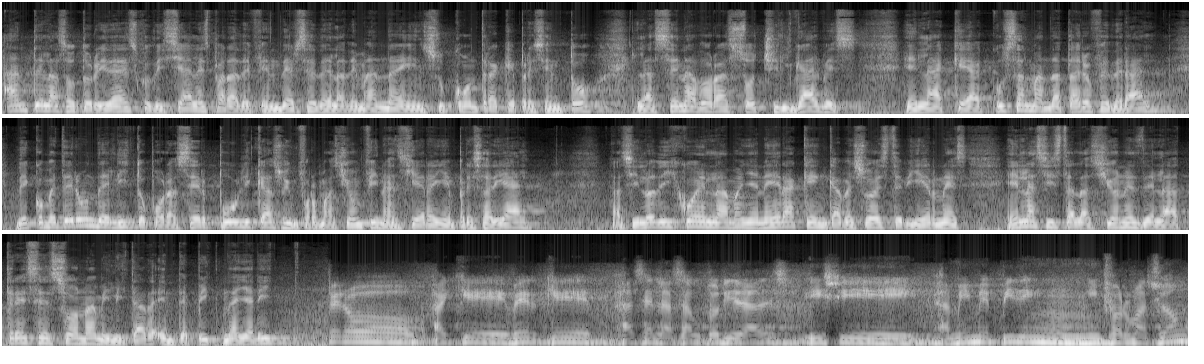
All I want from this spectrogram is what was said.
ante las autoridades judiciales para defenderse de la demanda en su contra que presentó la senadora Xochil Gálvez, en la que acusa al mandatario federal de cometer un delito por hacer pública su información financiera y empresarial. Así lo dijo en la mañanera que encabezó este viernes en las instalaciones de la 13 Zona Militar en Tepic, Nayarit. Pero hay que ver qué hacen las autoridades y si a mí me piden información,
